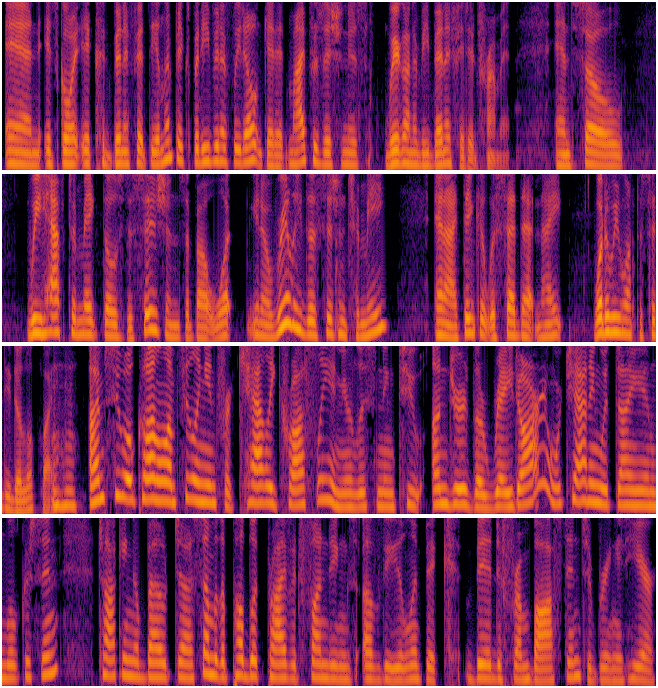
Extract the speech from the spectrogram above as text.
and it's going. It could benefit the Olympics, but even if we don't get it, my position is we're going to be benefited from it, and so we have to make those decisions about what you know. Really, the decision to me, and I think it was said that night. What do we want the city to look like? Mm-hmm. I'm Sue O'Connell. I'm filling in for Callie Crossley, and you're listening to Under the Radar. And we're chatting with Dianne Wilkerson, talking about uh, some of the public private fundings of the Olympic bid from Boston to bring it here.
